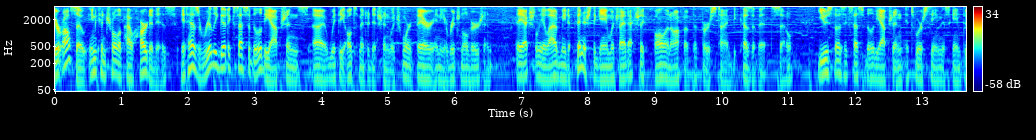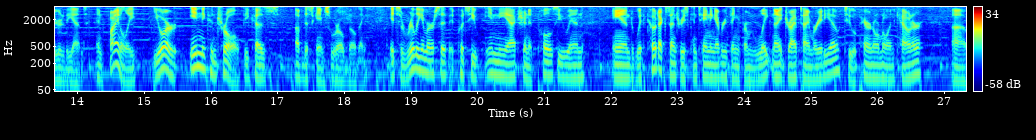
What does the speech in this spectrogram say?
You're also in control of how hard it is. It has really good accessibility options uh, with the Ultimate Edition, which weren't there in the original version. They actually allowed me to finish the game, which I'd actually fallen off of the first time because of it. So use those accessibility options. It's worth seeing this game through to the end. And finally, you're in control because of this game's world building. It's really immersive. It puts you in the action. It pulls you in. And with codex entries containing everything from late night drive time radio to a paranormal encounter, uh,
